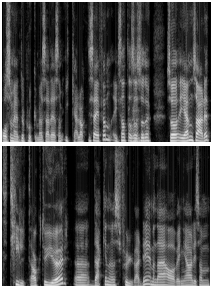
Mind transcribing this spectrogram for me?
og som eventuelt plukker med seg det som ikke er lagt i safen. ikke sant? Altså, Mm. så, du, så igjen så er det et tiltak du gjør. eh, Det er ikke nødvendigvis fullverdig, men det er avhengig av liksom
